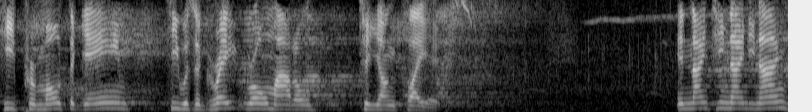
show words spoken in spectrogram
he'd promote the game, he was a great role model to young players. In 1999,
